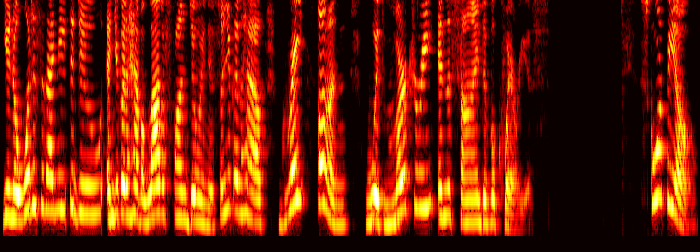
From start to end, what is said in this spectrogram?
You know, what is it I need to do? And you're going to have a lot of fun doing this. So you're going to have great fun with Mercury in the sign of Aquarius. Scorpio,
